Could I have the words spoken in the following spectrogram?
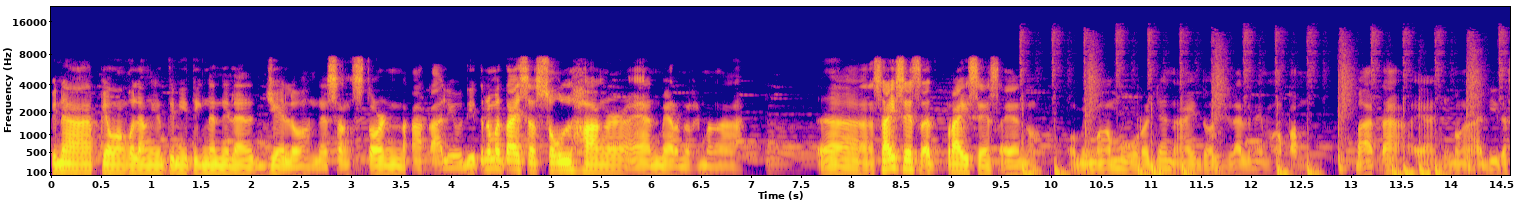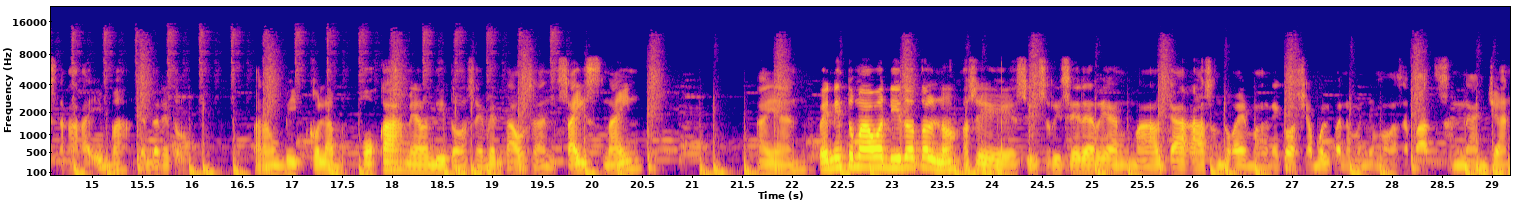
Pinapyawan ko lang yung tinitingnan nila Jello na isang store na nakakaliw. Dito naman tayo sa Soul Hanger. Ayan, meron na rin mga uh, sizes at prices. Ayan o. O may mga mura dyan, idol. Lalo na yung mga pambata. Ayan, yung mga Adidas na kakaiba. Ganda nito. Parang bake collab. Hoka, meron dito, 7,000. Size 9. Ayan. Pwedeng tumawad dito, tol, no? Kasi since reseller yan, magkakasundo kayo, mga negotiable pa naman yung mga sapatos na nandyan.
